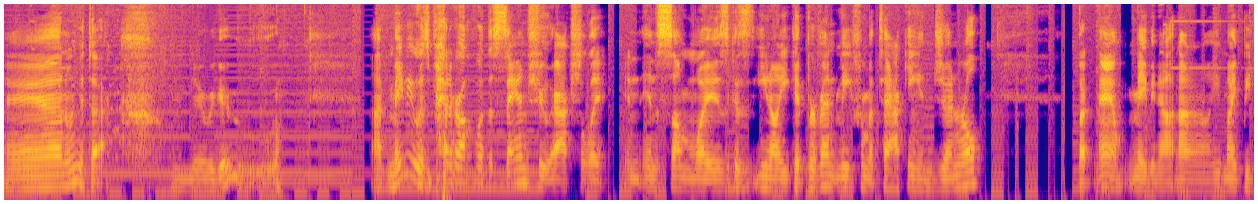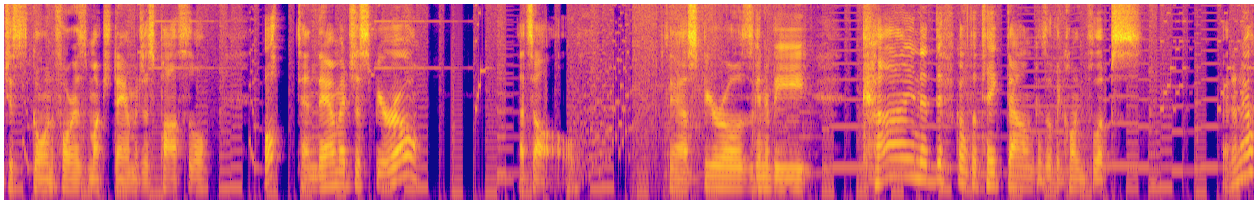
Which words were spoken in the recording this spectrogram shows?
And wing attack. There we go. Uh, maybe it was better off with the Sandshrew, actually, in, in some ways, because, you know, you could prevent me from attacking in general. But, eh, maybe not, I don't know, he might be just going for as much damage as possible. Oh, 10 damage to Spearow. That's all. Yeah, Spearow is going to be kind of difficult to take down because of the coin flips. Better Uh,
